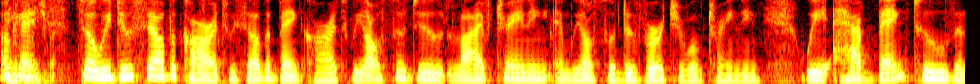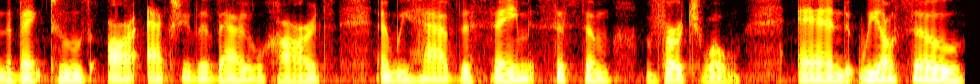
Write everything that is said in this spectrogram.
okay. engagement. So we do sell the cards. We sell the bank cards. We also do live training, and we also do virtual training. We have bank tools, and the bank tools are actually the valuable cards, and we have the same system virtual. And we also,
